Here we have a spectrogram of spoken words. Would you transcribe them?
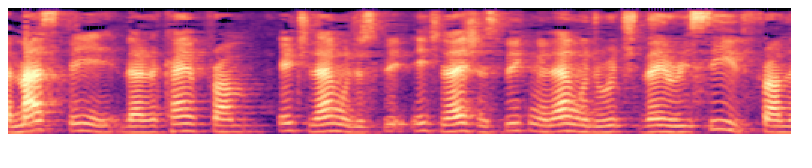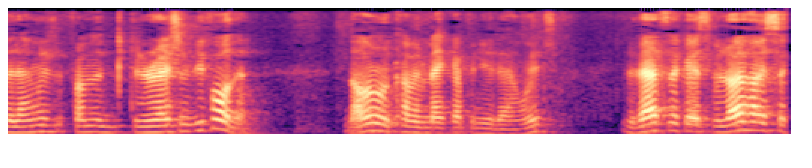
it must be that it came from each language, each nation speaking a language which they received from the language from the generation before them. No one would come and make up a new language. If that's the case, if that's the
